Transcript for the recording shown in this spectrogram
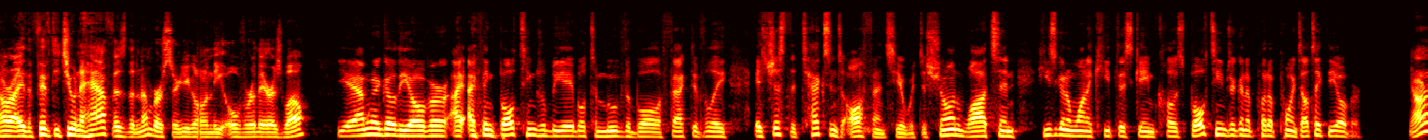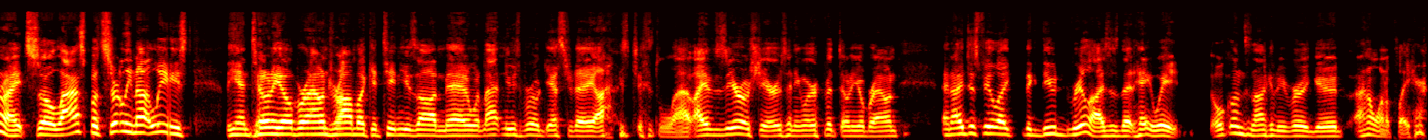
All right, the 52 and a half is the number. So you're going the over there as well? Yeah, I'm going to go the over. I, I, think both teams will be able to move the ball effectively. It's just the Texans' offense here with Deshaun Watson. He's going to want to keep this game close. Both teams are going to put up points. I'll take the over. All right. So, last but certainly not least, the Antonio Brown drama continues on, man. When that news broke yesterday, I was just laughing. I have zero shares anywhere of Antonio Brown. And I just feel like the dude realizes that, hey, wait, Oakland's not going to be very good. I don't want to play here.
